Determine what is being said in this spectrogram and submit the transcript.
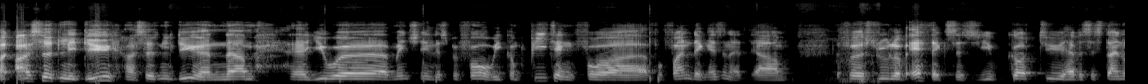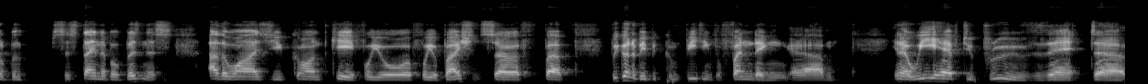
I, I certainly do. I certainly do. And um, uh, you were mentioning this before. We're competing for uh, for funding, isn't it? Um, the first rule of ethics is you've got to have a sustainable sustainable business. Otherwise, you can't care for your for your patients. So if uh, we're going to be competing for funding. Um, you know, we have to prove that uh,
